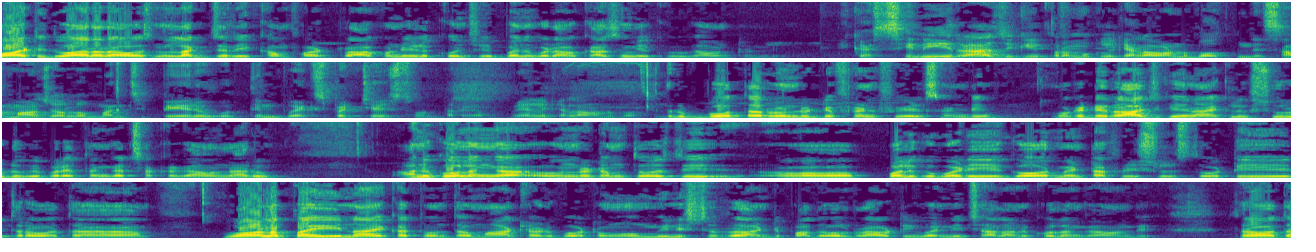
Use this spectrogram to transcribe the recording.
వాటి ద్వారా రావాల్సిన లగ్జరీ కంఫర్ట్ రాకుండా వీళ్ళకి కొంచెం ఇబ్బంది పడే అవకాశం ఎక్కువగా ఉంటుంది. ఇక సినీ రాజకీయ ప్రముఖులకు ఎలా ఉండబోతుంది? సమాజంలో మంచి పేరు గుర్తింపు ఎక్స్పెక్ట్ చేస్తూ ఉంటారు కదా వీళ్ళకి ఎలా ఉండబోతుంది? బోత్ ఆర్ రెండు డిఫరెంట్ ఫీల్డ్స్ అండి. ఒకటి రాజకీయ నాయకులకు సూర్యుడు విపరీతంగా చక్కగా ఉన్నారు. అనుకూలంగా ఉండటంతో పలుకుబడి గవర్నమెంట్ అఫీషియల్స్ తోటి తర్వాత వాళ్ళపై నాయకత్వంతో మాట్లాడుకోవటము మినిస్టర్ లాంటి పదవులు రావటం ఇవన్నీ చాలా అనుకూలంగా ఉంది. తర్వాత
